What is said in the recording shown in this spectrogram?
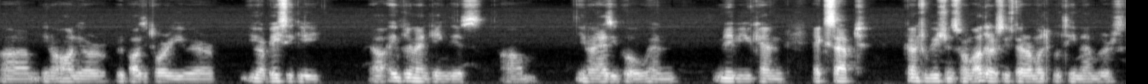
um, you know, on your repository where you are basically uh, implementing this, um, you know, as you go, and maybe you can accept contributions from others if there are multiple team members,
